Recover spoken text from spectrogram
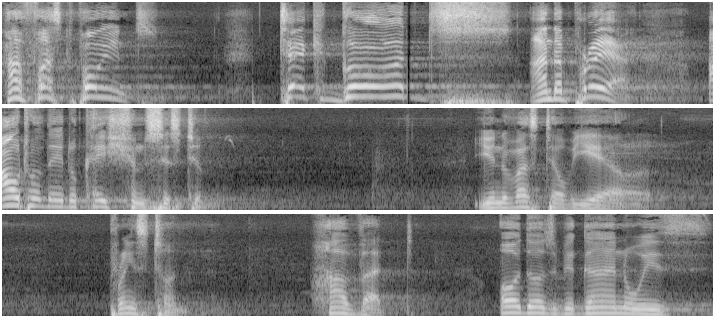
Her first point take God and a prayer out of the education system. University of Yale, Princeton, Harvard, all those began with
